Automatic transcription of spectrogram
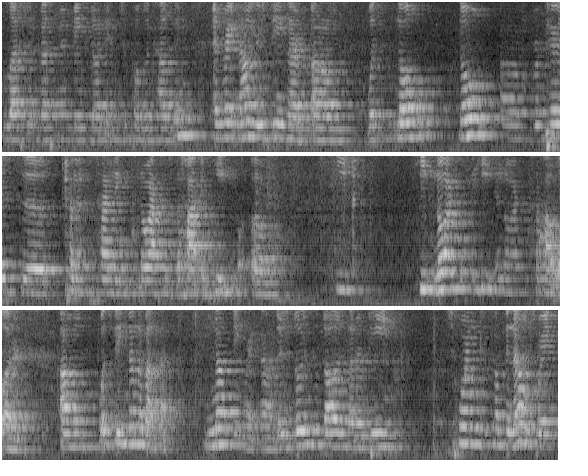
less investment being done into public housing. And right now, you're seeing that um, with no no um, repairs to tenants having no access to hot and heat, um, heat, heat, no access to heat and no access to hot water. Um, what's being done about that? Nothing right now. There's billions of dollars that are being torn into something else where it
